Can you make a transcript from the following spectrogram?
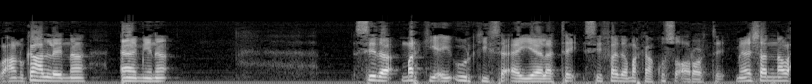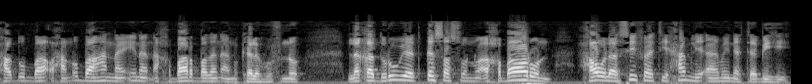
Waxaanu ka hadlaynaa aamina sida markii ay uurkiisa ay yeelatay sifada markaa ku soo aroortay. Meeshanna waxaan u baahannahay inaan akhbaar badan aanu kala hufno. Laqad ruwiyat qisasun wa akhbaarun xawla sifati xamli aaminata bihi.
